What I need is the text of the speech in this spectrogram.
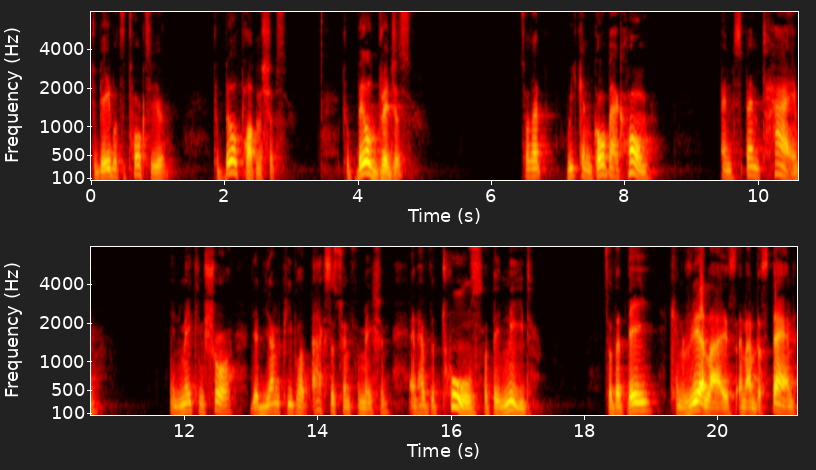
to be able to talk to you, to build partnerships, to build bridges, so that we can go back home and spend time in making sure that young people have access to information and have the tools that they need so that they can realize and understand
